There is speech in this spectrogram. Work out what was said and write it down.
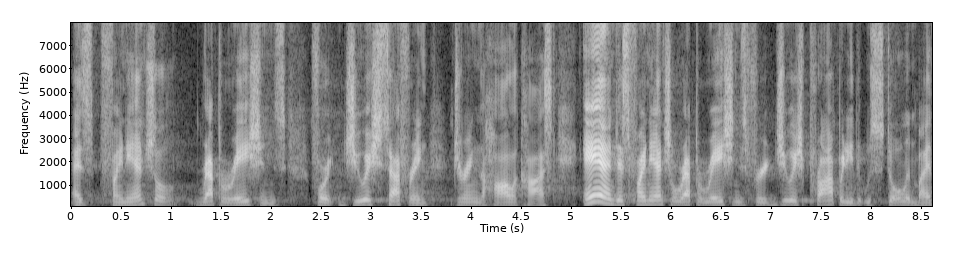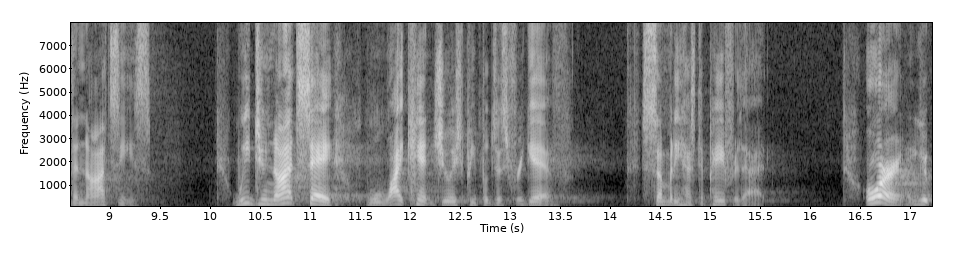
as financial reparations for Jewish suffering during the Holocaust and as financial reparations for Jewish property that was stolen by the Nazis. We do not say, well, why can't Jewish people just forgive? Somebody has to pay for that. Or you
